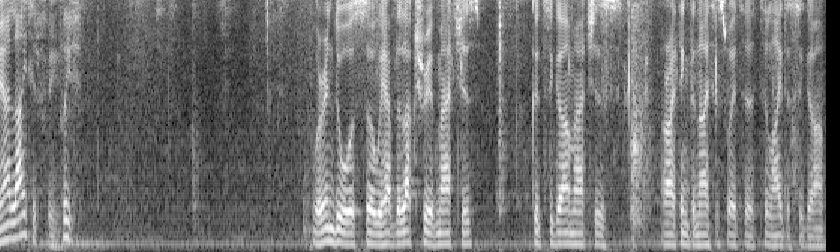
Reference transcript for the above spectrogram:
May I light it for you? Please. We're indoors, so we have the luxury of matches. Good cigar matches are, I think, the nicest way to, to light a cigar.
